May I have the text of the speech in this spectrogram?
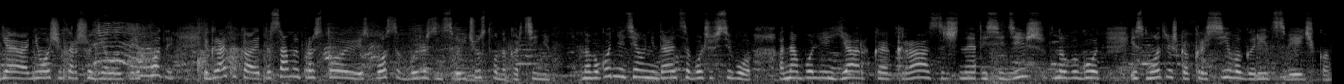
Я не очень хорошо делаю переходы, и графика – это самый простой способ выразить свои чувства на картине. Новогодняя тема мне нравится больше всего – она более яркая, красочная. Ты сидишь в Новый год и смотришь, как красиво горит свечка.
